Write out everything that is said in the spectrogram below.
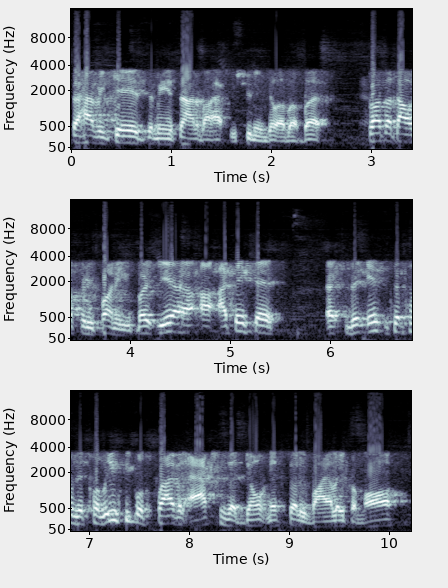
to having kids. I mean, it's not about actually shooting the club up, but so I thought that was pretty funny. But yeah, I, I think that uh, the, for the police people's private actions that don't necessarily violate the law,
